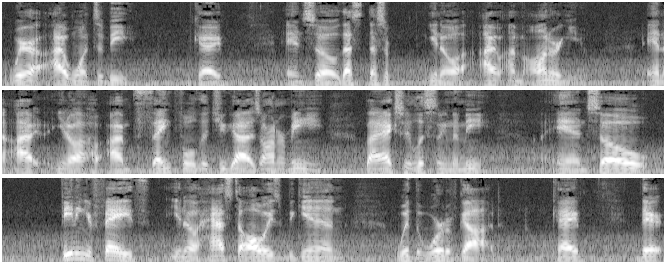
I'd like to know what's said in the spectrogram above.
where i want to be okay and so that's that's a you know i i'm honoring you and i you know I, i'm thankful that you guys honor me by actually listening to me and so feeding your faith you know has to always begin with the word of god okay there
